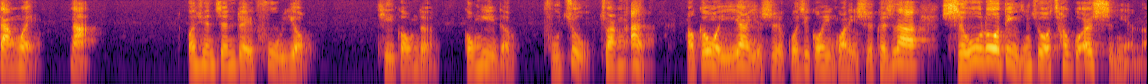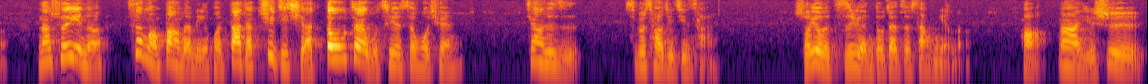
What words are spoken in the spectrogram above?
单位那完全针对妇幼提供的公益的辅助专案，好，跟我一样也是国际公益管理师，可是他实物落地已经做超过二十年了。那所以呢，这么棒的灵魂，大家聚集起来都在五次元生活圈，这样日子是不是超级精彩？所有的资源都在这上面了。好，那也是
